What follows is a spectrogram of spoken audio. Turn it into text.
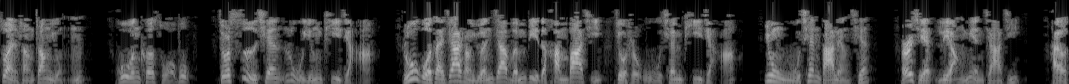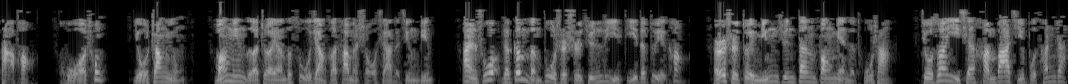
算上张勇、胡文科所部，就是四千露营披甲。如果再加上袁家文弼的汉八旗，就是五千披甲，用五千打两千，而且两面夹击，还有大炮、火铳。有张勇、王明德这样的宿将和他们手下的精兵。按说，这根本不是势均力敌的对抗，而是对明军单方面的屠杀。就算一千汉八旗不参战，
